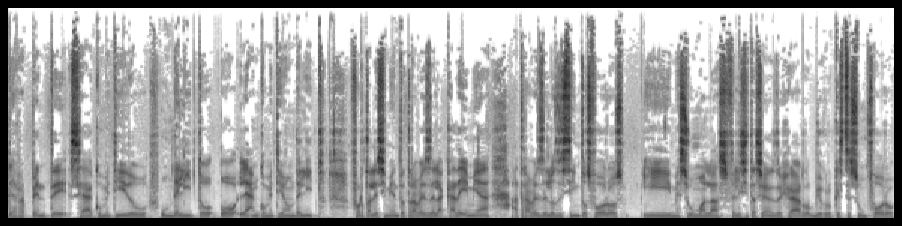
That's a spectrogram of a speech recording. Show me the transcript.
de repente se ha cometido un delito o le han cometido un delito. Fortalecimiento a través de la academia, a través de los distintos foros y me sumo a las felicitaciones de Gerardo. Yo creo que este es un foro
